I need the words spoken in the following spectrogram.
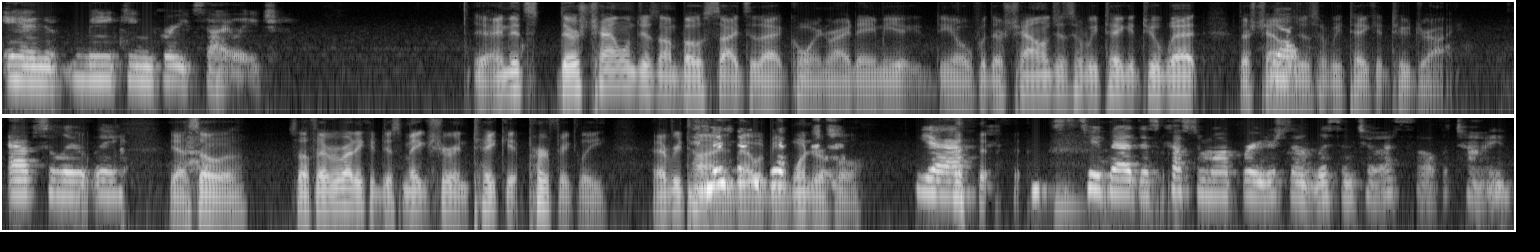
in making great silage. Yeah, and it's there's challenges on both sides of that coin, right, Amy? You know, there's challenges if we take it too wet. There's challenges if we take it too dry. Absolutely. Yeah, so so if everybody could just make sure and take it perfectly every time, that would be wonderful. Yeah. it's too bad those custom operators don't listen to us all the time.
